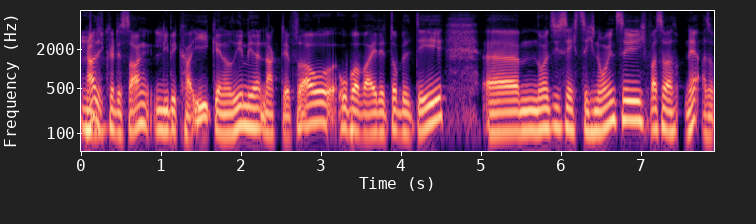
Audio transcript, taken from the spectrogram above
Mhm. Also ich könnte sagen, liebe KI, generiere mir nackte Frau, Oberweite Doppel D, ähm, 90, 60, 90, was war, ne, also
